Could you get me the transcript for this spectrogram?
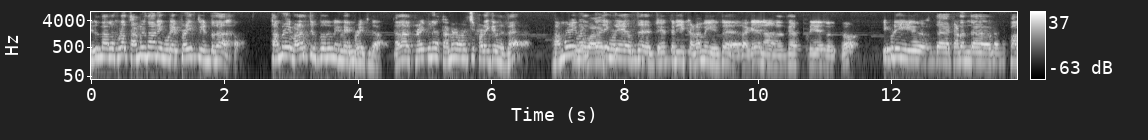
இருந்தாலும் கூட தமிழ் தான் எங்களுடைய பிழைப்பு என்பதால் தமிழை வளர்த்திருப்பதும் எங்களுடைய பிழைப்பு தான். அதாவது பிழைப்புனா தமிழ் வளர்ச்சி படைக்கிறது இல்ல. தமிழை வளர்ப்பது எங்களுடைய வந்து மிகப்பெரிய கடமை என்ற நாங்கள் வந்து அப்படியே இருக்கிறோம். இப்படி இந்த கடந்த பல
